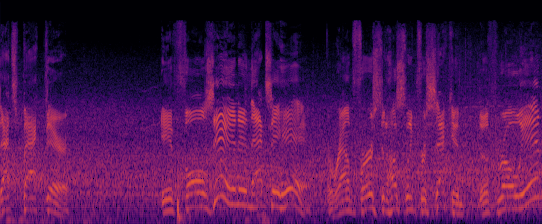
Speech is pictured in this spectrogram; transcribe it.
That's back there. It falls in, and that's a hit. Around first and hustling for second. The throw in,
